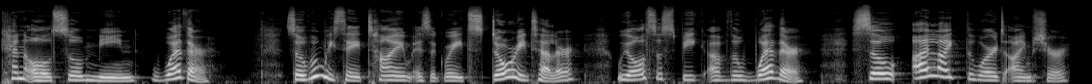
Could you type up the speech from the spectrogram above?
can also mean weather. So when we say time is a great storyteller, we also speak of the weather. So I like the word I'm sure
